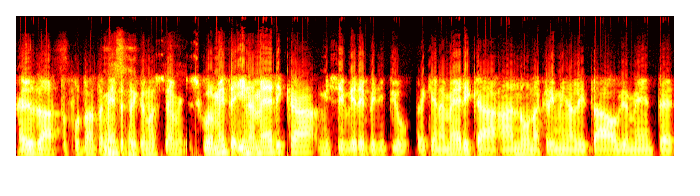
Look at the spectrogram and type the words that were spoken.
Esatto, fortunatamente okay. perché non siamo... Sicuramente in America mi servirebbe di più, perché in America hanno una criminalità ovviamente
